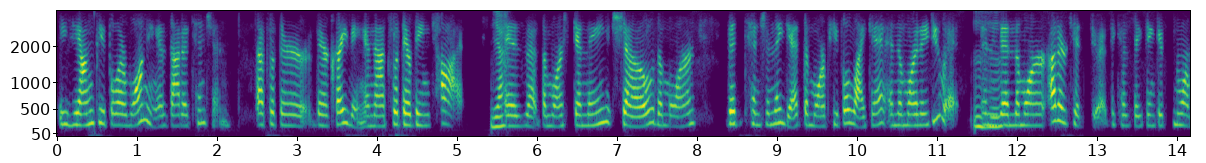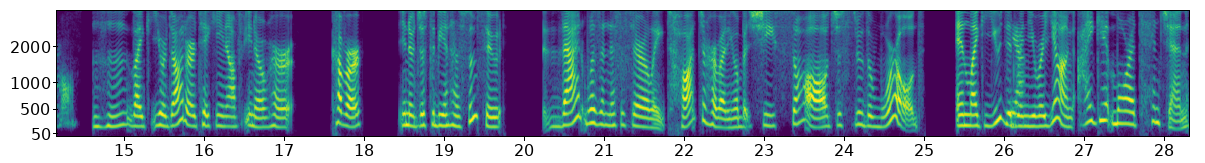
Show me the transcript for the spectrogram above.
these young people are wanting is that attention that's what they're they're craving and that's what they're being taught yeah, is that the more skin they show the more the attention they get the more people like it and the more they do it mhm. and then the more other kids do it because they think it's normal hmm Like your daughter taking off, you know, her cover, you know, just to be in her swimsuit. That wasn't necessarily taught to her by anyone, but she saw just through the world. And like you did Yeah. when you were young, I get more attention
